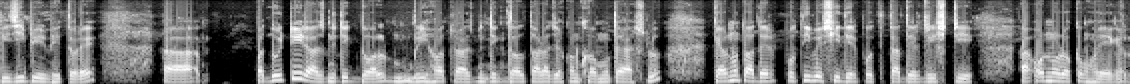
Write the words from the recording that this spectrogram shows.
বিজেপির ভিতরে বা দুইটি রাজনৈতিক দল, বৃহৎ রাজনৈতিক দল তারা যখন ক্ষমতায় আসলো, কেন তাদের প্রতিবেশীদের প্রতি তাদের দৃষ্টি অন্যরকম হয়ে গেল?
